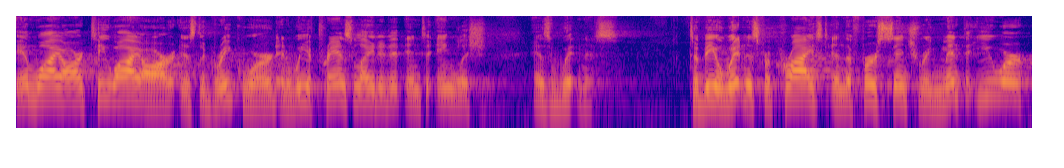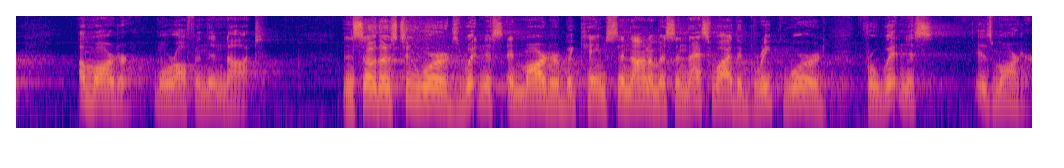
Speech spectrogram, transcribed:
M Y R T Y R is the Greek word, and we have translated it into English as witness. To be a witness for Christ in the first century meant that you were a martyr more often than not. And so those two words, witness and martyr, became synonymous, and that's why the Greek word for witness is martyr.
